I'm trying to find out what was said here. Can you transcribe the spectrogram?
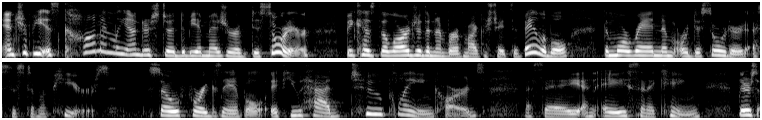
Entropy is commonly understood to be a measure of disorder because the larger the number of microstates available, the more random or disordered a system appears. So, for example, if you had two playing cards, say an ace and a king, there's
